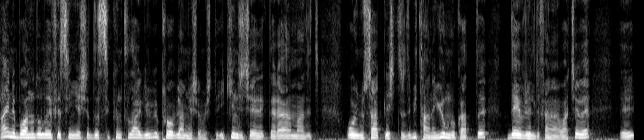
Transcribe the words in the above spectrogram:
aynı bu Anadolu Efes'in yaşadığı sıkıntılar gibi bir problem yaşamıştı. İkinci çeyrekte Real Madrid oyunu sertleştirdi. Bir tane yumruk attı. Devrildi Fenerbahçe ve e,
